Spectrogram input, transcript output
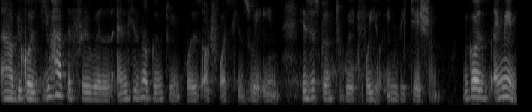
uh, because you have the free will and he's not going to impose or force his way in. He's just going to wait for your invitation. Because, I mean,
